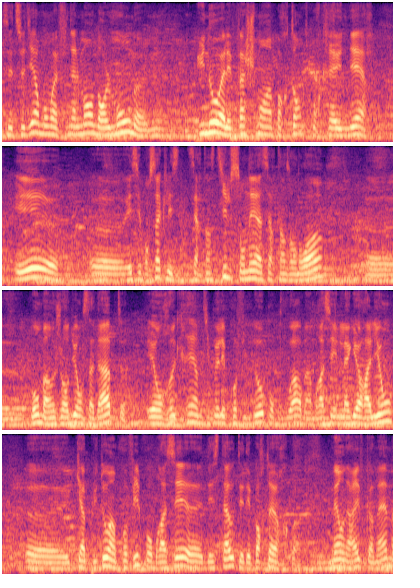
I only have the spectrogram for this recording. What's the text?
c'est de se dire bon bah finalement dans le monde, une eau elle est vachement importante pour créer une bière, et, euh, et c'est pour ça que certains styles sont nés à certains endroits. Euh, bon, bah, aujourd'hui on s'adapte et on recrée un petit peu les profils d'eau pour pouvoir bah, brasser une lager à Lyon euh, qui a plutôt un profil pour brasser des stouts et des porteurs. Mais on arrive quand même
